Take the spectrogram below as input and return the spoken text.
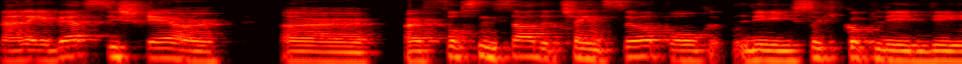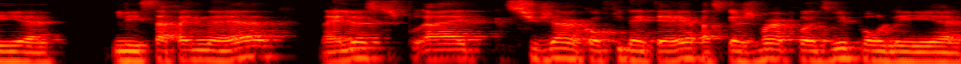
Mais à l'inverse, si je serais un, un, un, fournisseur de chainsaw pour les ceux qui coupent les, les, euh, les sapins de Noël, ben là, je pourrais être sujet à un conflit d'intérêt parce que je veux un produit pour les, euh,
